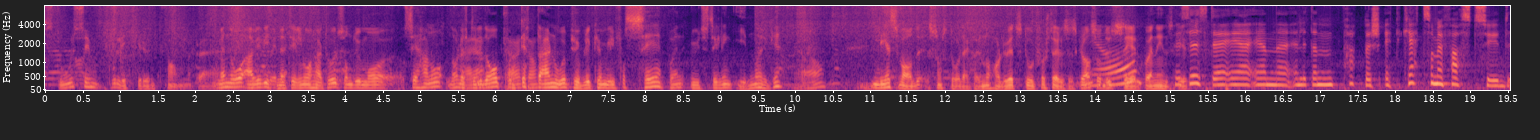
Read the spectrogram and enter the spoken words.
stor symbolikk rundt fanene. Men nå er vi vitne til noe her, Tor, som du må se her nå. Nå løfter vi det opp. For dette er noe publikum vil få se på en utstilling i Norge. Ja. Les hva det som står der, Karin. Nå har du et stort forstørrelsesglass, ja, og du ser på en innskrift. Precis, det er en, en liten pappersetikett som er fastsydd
